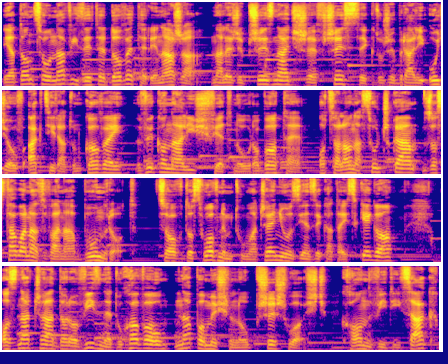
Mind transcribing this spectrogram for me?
jadącą na wizytę do weterynarza. Należy przyznać, że wszyscy, którzy brali udział w akcji ratunkowej, wykonali świetną robotę. Ocalona suczka została nazwana Bunrod, co w dosłownym tłumaczeniu z języka tajskiego oznacza dorowiznę duchową na pomyślną przyszłość. Kon Witisak,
